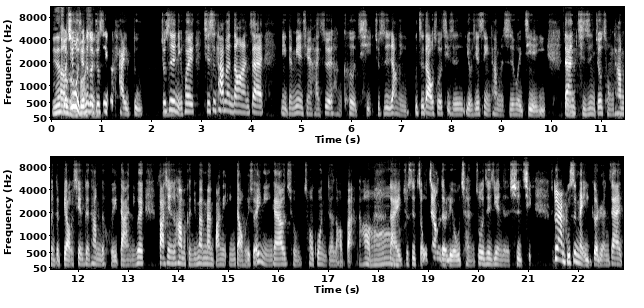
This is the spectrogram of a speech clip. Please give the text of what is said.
你那时候怎其实我觉得那个就是一个态度，就是你会，其实他们当然在你的面前还是会很客气，就是让你不知道说，其实有些事情他们是会介意，但其实你就从他们的表现跟他们的回答，你会发现说，他们可能就慢慢把你引导回说，哎，你应该要求透过你的老板，然后哦。来就是走这样的流程做这件的事情。虽然不是每一个人在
